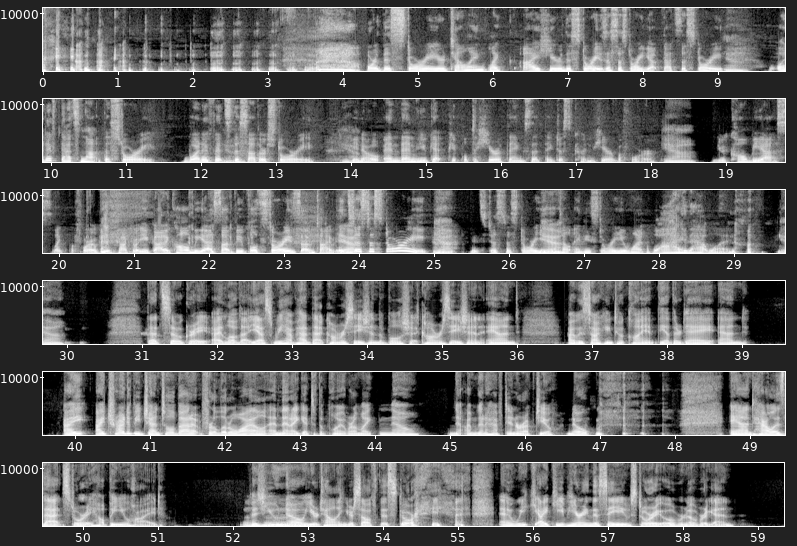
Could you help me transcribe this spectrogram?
or this story you're telling, like, I hear this story. Is this the story? Yep, that's the story. Yeah. What if that's not the story? What if it's yeah. this other story? Yeah. You know, and then you get people to hear things that they just couldn't hear before. Yeah you call BS like before we talked about. You got to call BS on people's stories sometime. It's just a story. Yeah, it's just a story. You can tell any story you want. Why that one? yeah. That's so great. I love that. Yes, we have had that conversation, the bullshit conversation. And I was talking to a client the other day and I I try to be gentle about it for a little while and then I get to the point where I'm like, "No. No, I'm going to have to interrupt you." Nope. And how is that story helping you hide? Because mm-hmm. you know mm-hmm. you're telling yourself this story, and we I keep hearing the same story over and over again.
